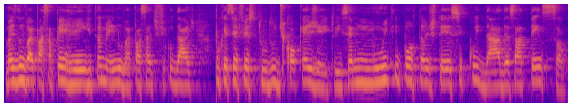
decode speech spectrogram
mas não vai passar perrengue também, não vai passar dificuldade, porque você fez tudo de qualquer jeito. Isso é muito importante ter esse cuidado, essa atenção.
